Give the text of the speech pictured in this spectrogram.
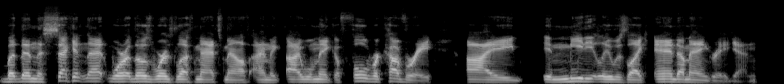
But then the second that word those words left Matt's mouth, I make I will make a full recovery. I immediately was like, and I'm angry again.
